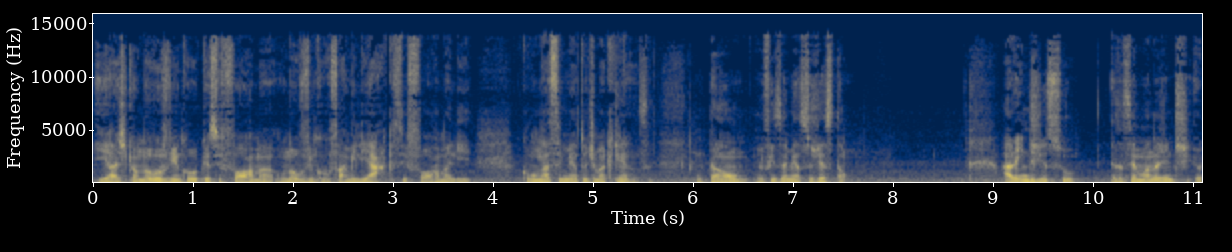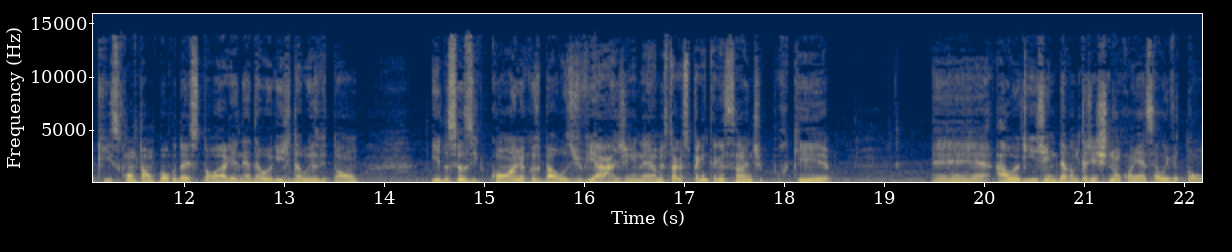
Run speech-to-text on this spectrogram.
e acho que é um novo vínculo que se forma, um novo vínculo familiar que se forma ali com o nascimento de uma criança. Então, eu fiz a minha sugestão. Além disso, essa semana a gente, eu quis contar um pouco da história, né, da origem da Louis Vuitton e dos seus icônicos baús de viagem, né? É uma história super interessante porque é, a origem dela, muita gente não conhece a Louis Vuitton,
